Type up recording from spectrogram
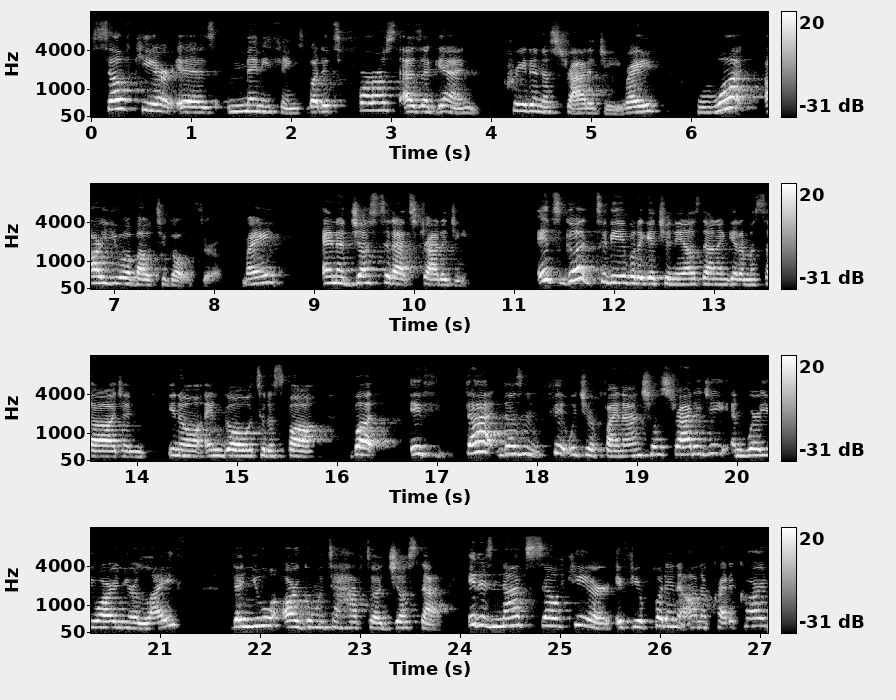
self care is many things, but it's first as again, creating a strategy, right? What are you about to go through, right? And adjust to that strategy. It's good to be able to get your nails done and get a massage and, you know, and go to the spa. But if that doesn't fit with your financial strategy and where you are in your life, then you are going to have to adjust that it is not self care if you're putting it on a credit card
